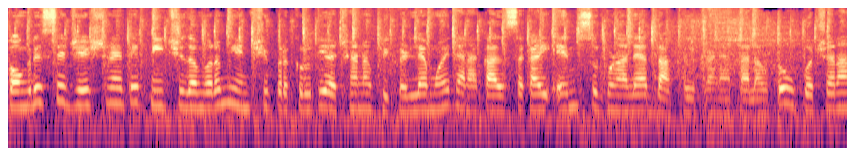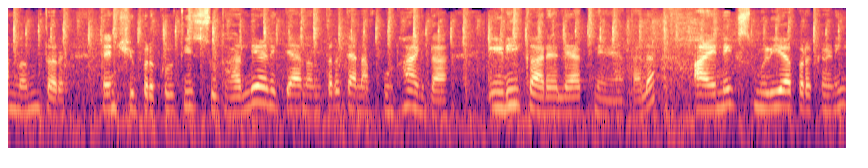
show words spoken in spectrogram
काँग्रेसचे ज्येष्ठ नेते पी चिदंबरम यांची प्रकृती अचानक बिघडल्यामुळे त्यांना काल सकाळी एम्स रुग्णालयात दाखल करण्यात आलं होतं. उपचारानंतर त्यांची प्रकृती सुधारली आणि त्यानंतर त्यांना पुन्हा एकदा ईडी कार्यालयात नेण्यात आलं. आयनेक्स मीडिया प्रकरणी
